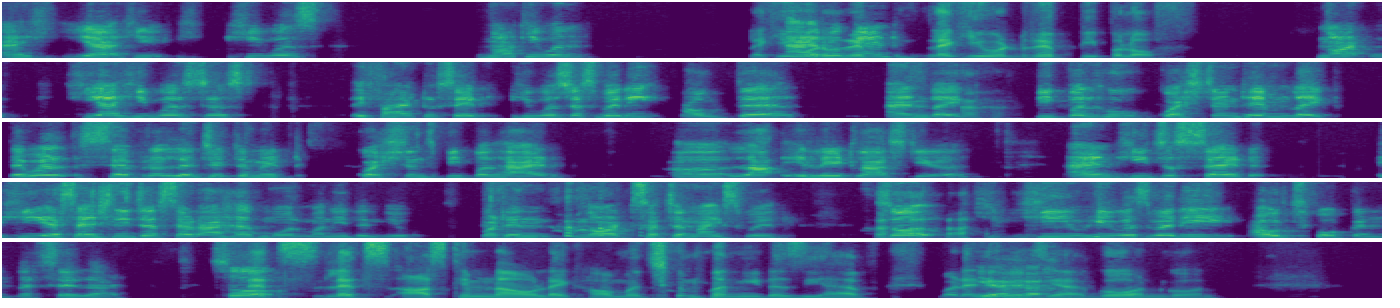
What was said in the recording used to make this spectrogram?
I, yeah, he he was not even like he would rip, Arrogant? like he would rip people off not yeah he was just if I had to say it, he was just very out there and like people who questioned him like there were several legitimate questions people had uh la- late last year and he just said he essentially just said i have more money than you but in not such a nice way so he, he was very outspoken let's say that so let's let's ask him now like how much money does he have but anyways Yeah. yeah go on go on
